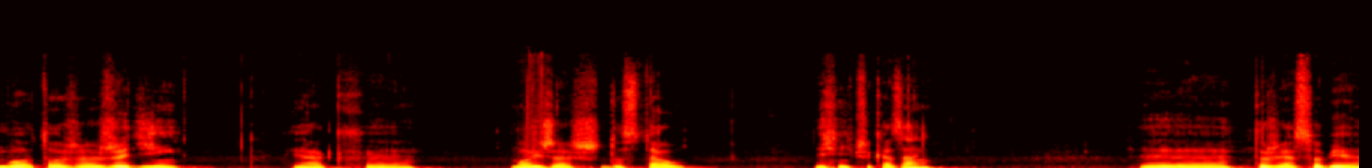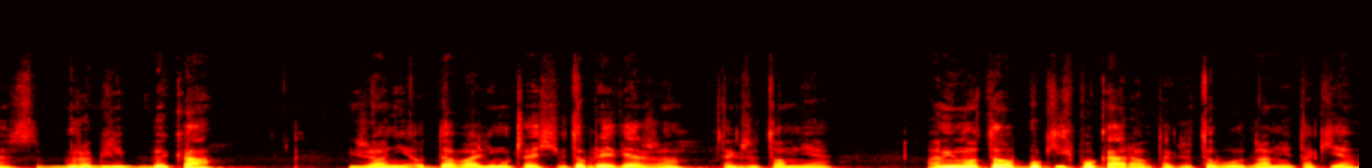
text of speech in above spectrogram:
było to, że Żydzi, jak e, Mojżesz dostał 10 przykazań, e, to, że sobie robili byka i że oni oddawali mu cześć w dobrej wierze. Także to mnie, a mimo to Bóg ich pokarał, także to było dla mnie takie,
